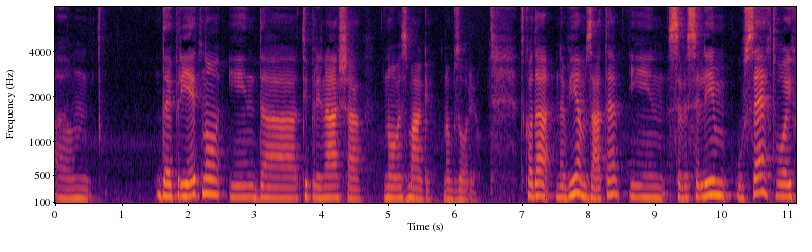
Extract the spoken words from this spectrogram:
Um, Da je prijetno in da ti prinaša nove zmage na obzorju. Tako da navijam za te in se veselim vseh tvojih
